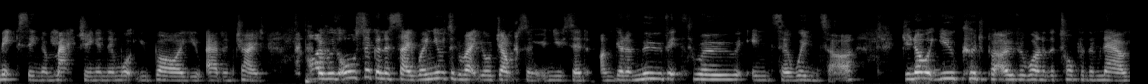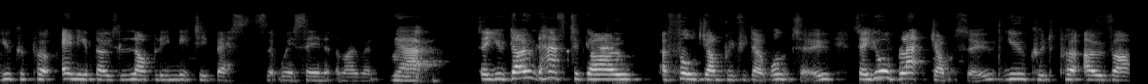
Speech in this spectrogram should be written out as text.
mixing and matching and then what you buy you add and change. I was also going to say when you were talking about your jumpsuit and you said i'm going to move it through into winter do you know what? You could put over one of the top of them now. You could put any of those lovely knitted vests that we're seeing at the moment. Yeah. So you don't have to go a full jumper if you don't want to. So your black jumpsuit, you could put over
